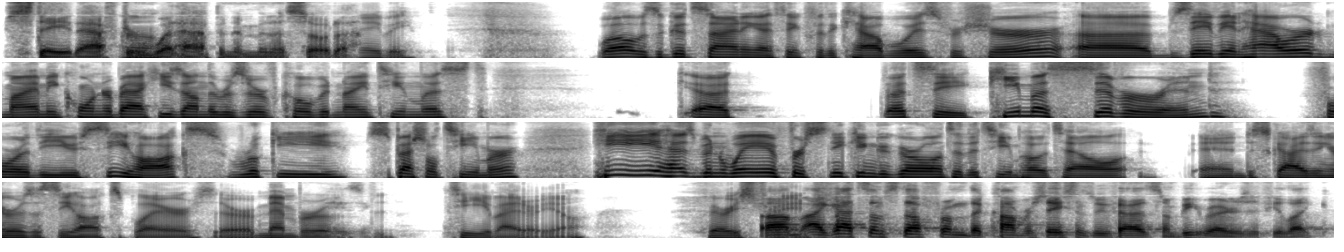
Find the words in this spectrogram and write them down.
state after Oh. what happened in Minnesota. Maybe. Well, it was a good signing, I think, for the Cowboys for sure. Uh, Xavien Howard, Miami cornerback, he's on the reserve COVID 19 list. Uh, let's see. Kemah Siverand for the Seahawks, rookie special teamer. He has been waived for sneaking a girl into the team hotel and disguising her as a Seahawks player or a member Amazing. of the team. I don't know. Very strange. Um, I got some stuff from the conversations we've had with some beat writers, if you like.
